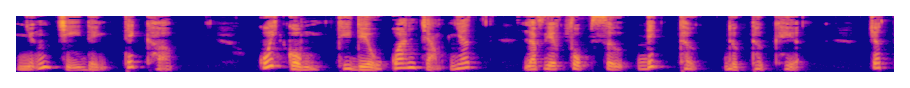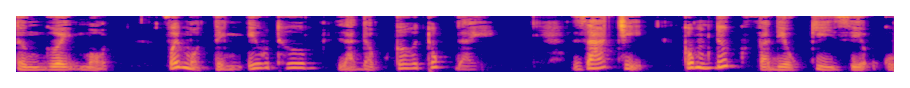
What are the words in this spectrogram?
những chỉ định thích hợp. Cuối cùng thì điều quan trọng nhất là việc phục sự đích thực được thực hiện cho từng người một với một tình yêu thương là động cơ thúc đẩy. Giá trị, công đức và điều kỳ diệu của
